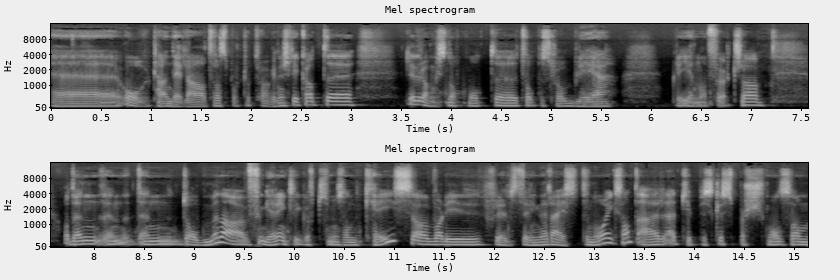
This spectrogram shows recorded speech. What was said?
overta en del av transportoppdragene, slik at uh, leveransen opp mot uh, Tolpeslov ble, ble gjennomført. Så, og den, den, den dommen da, fungerer egentlig godt som en sånn case av hva de fremstillingene reiste nå. Er, er, typiske spørsmål som,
